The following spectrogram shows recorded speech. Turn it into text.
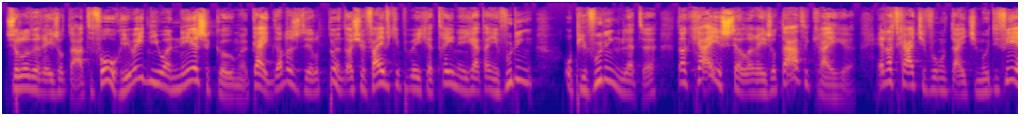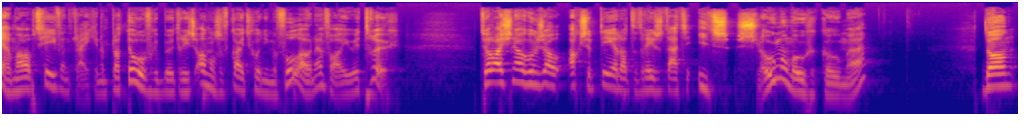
zullen de resultaten volgen. Je weet niet wanneer ze komen. Kijk, dat is het hele punt. Als je vijf keer per week gaat trainen en je gaat aan je voeding, op je voeding letten, dan ga je stellen resultaten krijgen. En dat gaat je voor een tijdje motiveren. Maar op het gegeven moment krijg je een plateau of gebeurt er iets anders of kan je het gewoon niet meer volhouden en val je weer terug. Terwijl als je nou gewoon zou accepteren dat het resultaten iets slomer mogen komen, dan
